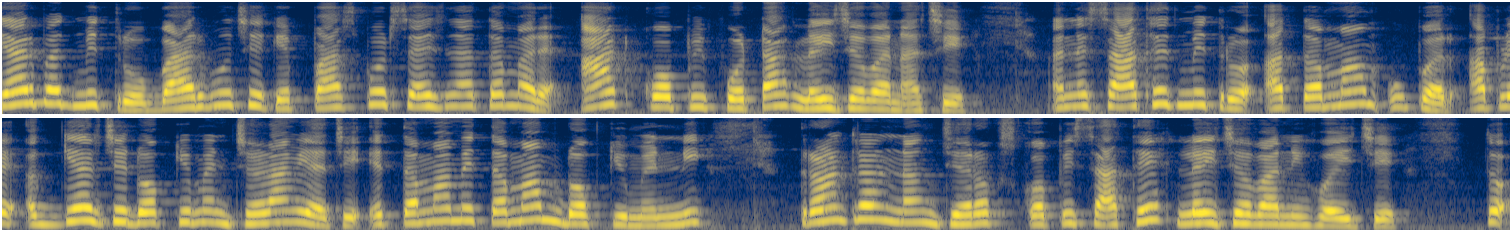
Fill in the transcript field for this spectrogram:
ત્યારબાદ મિત્રો બારમું છે કે પાસપોર્ટ સાઇઝના તમારે આઠ કોપી ફોટા લઈ જવાના છે. અને સાથે જ મિત્રો આ તમામ ઉપર આપણે અગિયાર જે ડોક્યુમેન્ટ જણાવ્યા છે એ તમામે તમામ ડોક્યુમેન્ટની ત્રણ ત્રણ નંગ ઝેરોક્સ કોપી સાથે લઈ જવાની હોય છે. તો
